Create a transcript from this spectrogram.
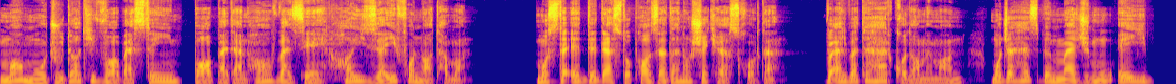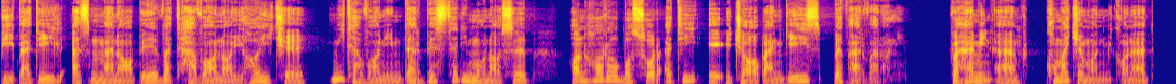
ما موجوداتی وابسته ایم با بدنها و ذهنهایی ضعیف و ناتوان. مستعد دست و پا زدن و شکست خوردن و البته هر کداممان مجهز به مجموعه بیبدیل از منابع و توانایی هایی که می توانیم در بستری مناسب آنها را با سرعتی اعجابانگیز بپرورانیم و همین امر کمکمان می کند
